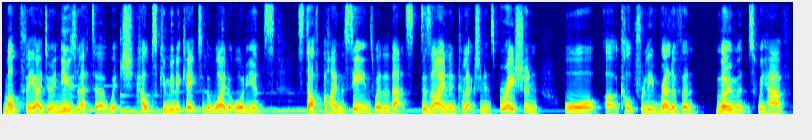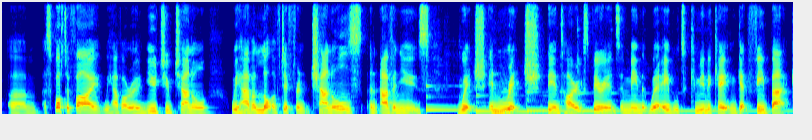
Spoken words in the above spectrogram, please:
monthly, I do a newsletter which helps communicate to the wider audience stuff behind the scenes, whether that's design and collection inspiration or uh, culturally relevant moments. We have um, a Spotify, we have our own YouTube channel, we have a lot of different channels and avenues which enrich the entire experience and mean that we're able to communicate and get feedback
